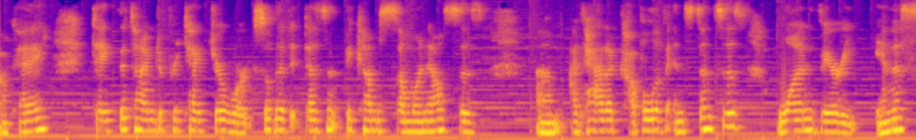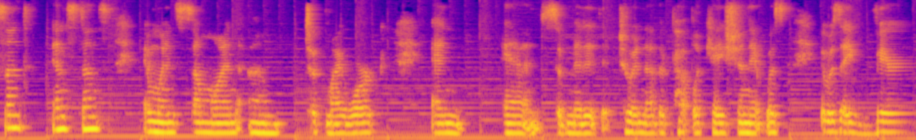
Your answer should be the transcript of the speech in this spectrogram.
Okay, take the time to protect your work so that it doesn't become someone else's. Um, I've had a couple of instances, one very innocent instance, and when someone um, took my work and and submitted it to another publication, it was it was a very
